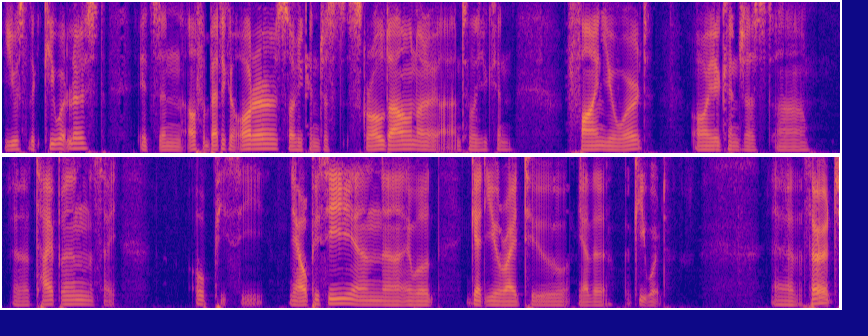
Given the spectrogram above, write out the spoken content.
use the keyword list. It's in alphabetical order, so you can just scroll down uh, until you can find your word, or you can just uh, uh, type in, let's say, OPC, yeah, OPC, and uh, it will get you right to yeah the, the keyword. Uh, the third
